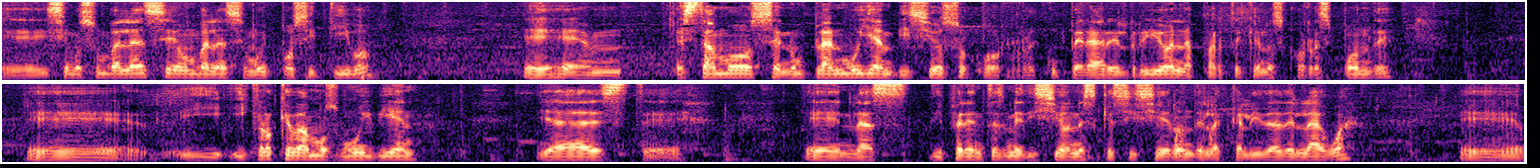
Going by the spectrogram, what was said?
eh, hicimos un balance, un balance muy positivo. Eh, estamos en un plan muy ambicioso por recuperar el río en la parte que nos corresponde. Eh, y, y creo que vamos muy bien. Ya este, en las diferentes mediciones que se hicieron de la calidad del agua, eh,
